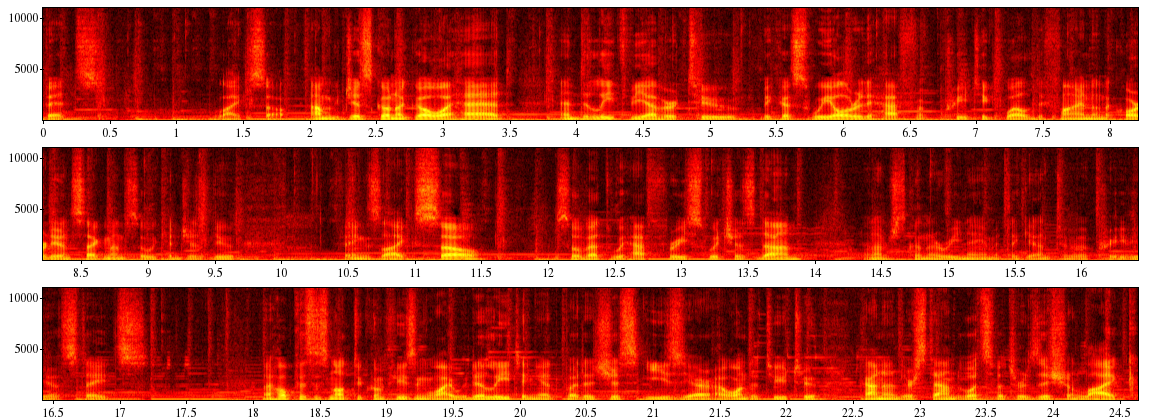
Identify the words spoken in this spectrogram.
bits, like so. I'm just gonna go ahead and delete the other two, because we already have a pretty well defined an accordion segment, so we can just do things like so so that we have three switches done. And I'm just gonna rename it again to the previous states. I hope this is not too confusing why we're deleting it, but it's just easier. I wanted you to kind of understand what's the transition like.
